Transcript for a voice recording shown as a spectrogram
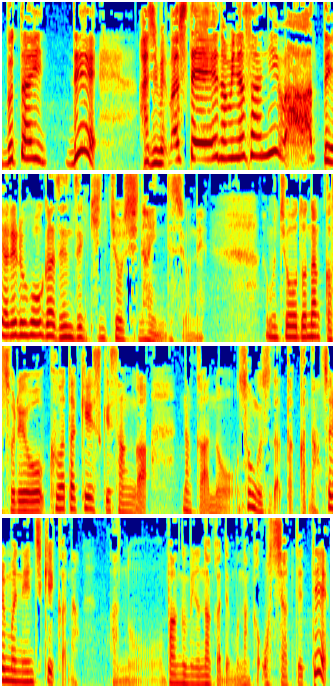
舞台で、初めましての皆さんにわーってやれる方が全然緊張しないんですよね。ちょうどなんかそれを桑田圭介さんが、なんかあの、ソングスだったかな。それも NHK かな。あの、番組の中でもなんかおっしゃってて、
